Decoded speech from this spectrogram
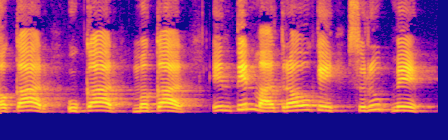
अकार, उकार, मकार, इन तीन मात्राओं के स्वरूप में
